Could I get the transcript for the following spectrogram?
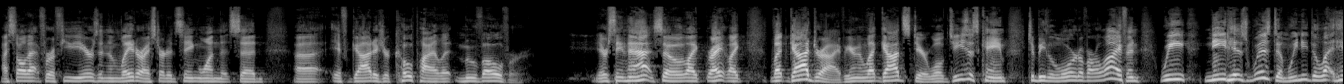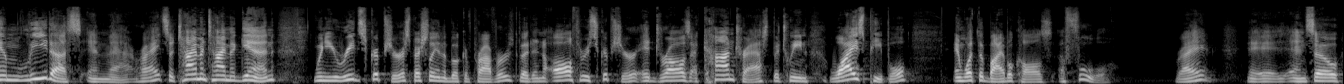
I saw that for a few years. And then later I started seeing one that said, uh, if God is your co pilot, move over. You ever seen that? So, like, right? Like, let God drive. You're going to let God steer. Well, Jesus came to be the Lord of our life, and we need His wisdom. We need to let Him lead us in that, right? So, time and time again, when you read Scripture, especially in the book of Proverbs, but in all through Scripture, it draws a contrast between wise people and what the Bible calls a fool, right? And so,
